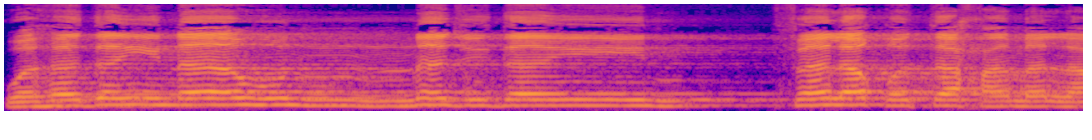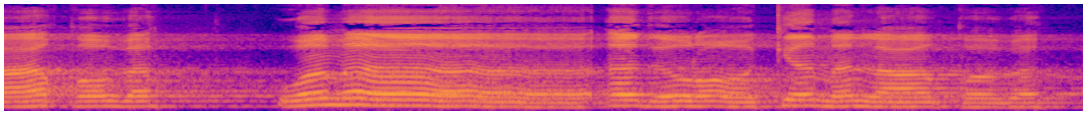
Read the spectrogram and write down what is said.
وهديناه النجدين فلاقتحم العقبة وما أدراك ما العقبة؟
